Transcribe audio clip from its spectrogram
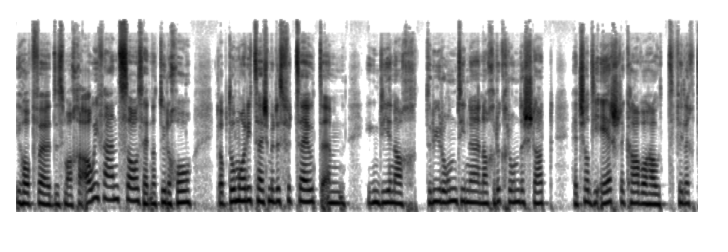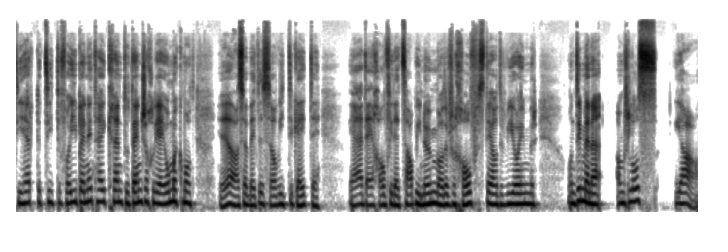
ich hoffe, das machen alle Fans so. Es hat natürlich auch, ich glaube, du Moritz hast mir das erzählt, ähm, irgendwie nach drei Runden, nach Rückrundenstart, hat schon die ersten gehabt, die halt vielleicht die harten Zeiten von IB nicht haben und dann schon ein bisschen rumgemacht, ja, also wenn das so weitergeht, dann, ja, dann kaufe ich den Zabi nicht mehr oder verkaufe es oder wie auch immer. Und ich meine, am Schluss, ja,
